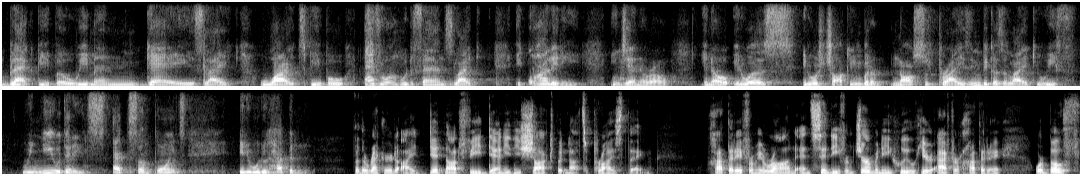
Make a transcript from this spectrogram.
black people, women, gays, like white people, everyone who defends like equality in general you know it was it was shocking but not surprising because like we we knew that it's at some point it would happen For the record, I did not feed Danny the shocked but not surprised thing. Khatere from Iran and Cindy from Germany, who you'll hear after Khatere, were both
